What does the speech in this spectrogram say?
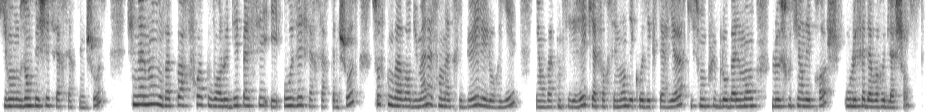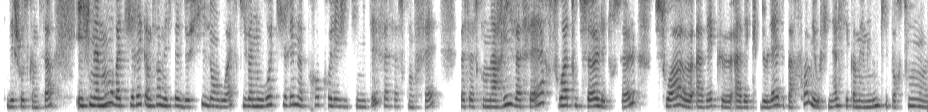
qui vont nous empêcher de faire certaines choses. Finalement, on va parfois pouvoir le dépasser et oser faire certaines choses, sauf qu'on va avoir du mal à s'en attribuer les lauriers, et on va considérer qu'il y a forcément des causes extérieures qui sont plus globalement le soutien des proches ou le fait d'avoir eu de la chance des choses comme ça. Et finalement, on va tirer comme ça une espèce de fil d'angoisse qui va nous retirer notre propre légitimité face à ce qu'on fait, face à ce qu'on arrive à faire, soit toute seule et tout seul, soit euh, avec, euh, avec de l'aide parfois, mais au final, c'est quand même nous qui portons, euh,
